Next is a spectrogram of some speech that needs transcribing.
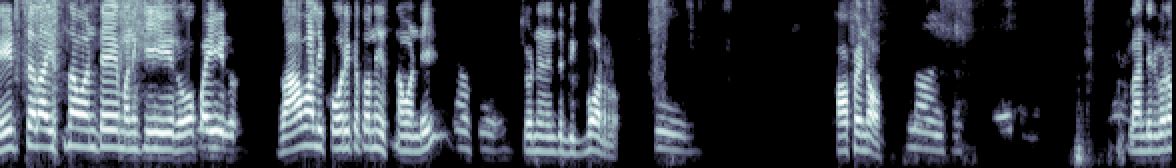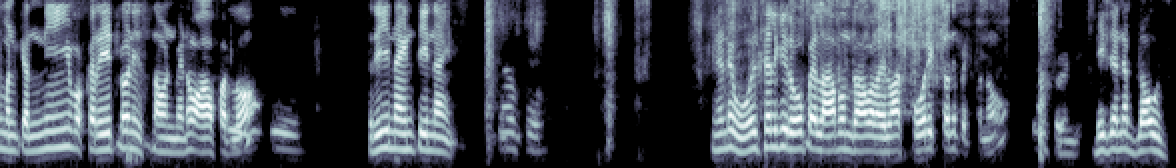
రేట్స్ ఎలా ఇస్తున్నాం అంటే మనకి రూపాయి రావాలి కోరికతోనే ఇస్తున్నామండి. చూడండి ఇంత big border. Half and half. ఇట్లాంటిది కూడా మనకి అన్ని ఒక రేట్లోనే ఇస్తున్నామండి మేడం ఆఫర్లో ఉమ్, త్రీ నైన్టీ నైన్. ఏంటంటే హోల్సేల్కి రూపాయి లాభం రావాలి ఇలా కోరికతోనే పెట్టుకున్నాం. చూడండి డిజైనర్ బ్లౌజ్.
